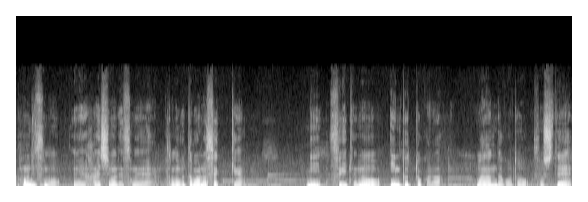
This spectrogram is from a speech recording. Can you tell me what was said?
ー、本日の配信はですねその歌丸石鹸についてのインプットから学んだことそして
